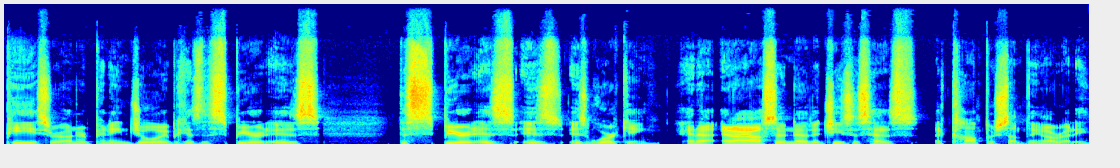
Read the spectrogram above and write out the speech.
peace or underpinning joy because the spirit is the spirit is is is working, and I, and I also know that Jesus has accomplished something already,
